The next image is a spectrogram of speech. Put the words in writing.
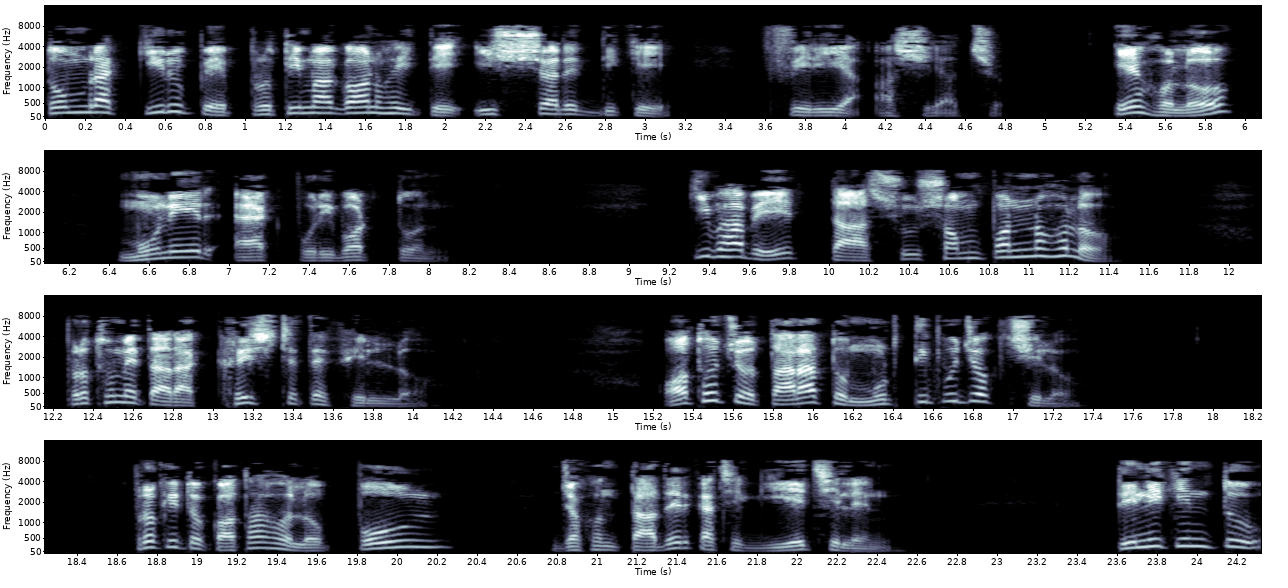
তোমরা কিরূপে প্রতিমাগণ হইতে ঈশ্বরের দিকে ফিরিয়া আসিয়াছ? এ হল মনের এক পরিবর্তন। কীভাবে তা সুসম্পন্ন হল? প্রথমে তারা খ্রিস্টেতে ফিরল। অথচ তারা তো মূর্তিপূজক ছিল। প্রকৃত কথা হল, পৌল যখন তাদের কাছে গিয়েছিলেন, তিনি কিন্তু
